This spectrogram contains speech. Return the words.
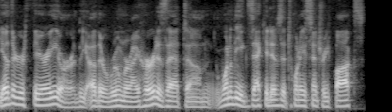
The other theory or the other rumor I heard is that um, one of the executives at 20th Century Fox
